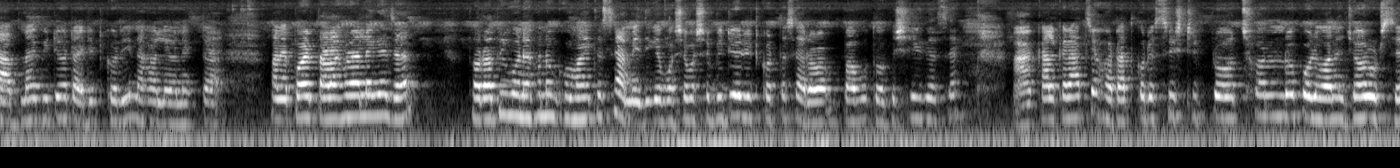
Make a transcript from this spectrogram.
লাভ নাই ভিডিওটা এডিট করি, নাহলে অনেকটা মানে পরে তাড়াহুড়া লেগে যায়। তোরা দুই বোন এখনও ঘুমাইতেছে, আমি এদিকে বসে বসে ভিডিও এডিট করতেছি, আর বাবু তো অফিসে গেছে। আর কালকে রাত্রে হঠাৎ করে সৃষ্টির প্রচণ্ড পরিমাণে জ্বর উঠছে।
